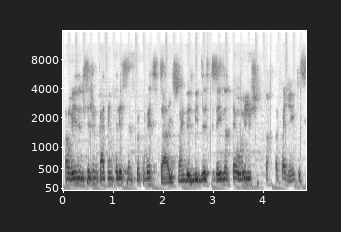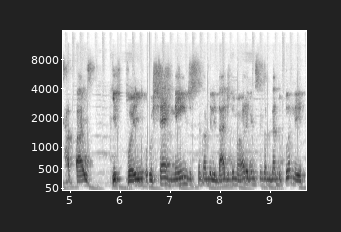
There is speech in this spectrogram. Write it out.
Talvez ele seja um cara interessante para conversar. Isso lá em 2016, até hoje, o Chico está com a gente, esse rapaz que foi o chairman de sustentabilidade do maior evento de sustentabilidade do planeta.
